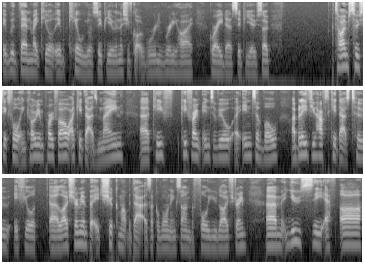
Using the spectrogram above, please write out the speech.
it would then make your it would kill your CPU unless you've got a really really high grade uh, CPU. So times 264 encoding profile I keep that as main uh, key keyframe interval uh, interval I believe you have to keep that as 2 if you're uh, live streaming but it should come up with that as like a warning sign before you live stream um, use CFR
